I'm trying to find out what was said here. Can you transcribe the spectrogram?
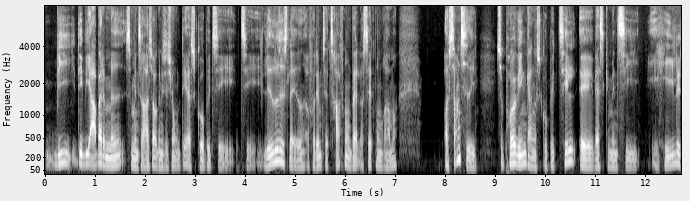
vi, det vi arbejder med som interesseorganisation, det er at skubbe til, til ledelseslaget og få dem til at træffe nogle valg og sætte nogle rammer. Og samtidig, så prøver vi ikke engang at skubbe til, øh, hvad skal man sige, hele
